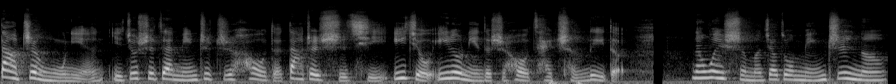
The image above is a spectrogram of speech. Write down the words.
大正五年，也就是在明治之后的大正时期，一九一六年的时候才成立的。那为什么叫做明治呢？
